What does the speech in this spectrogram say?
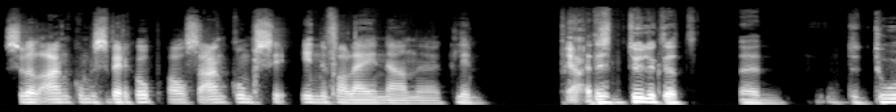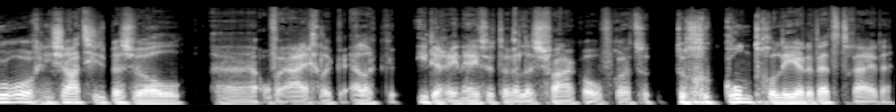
Zowel aankomsten bergop als aankomsten in de vallei na een klim. Ja, het is natuurlijk dat uh, de tourorganisatie is best wel, uh, of eigenlijk elk, iedereen heeft het er wel eens vaak over, het te gecontroleerde wedstrijden.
